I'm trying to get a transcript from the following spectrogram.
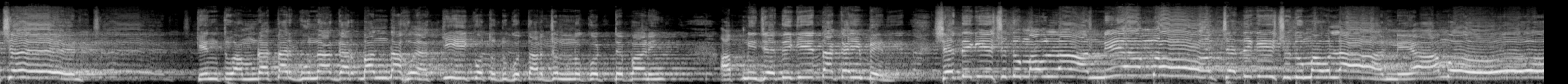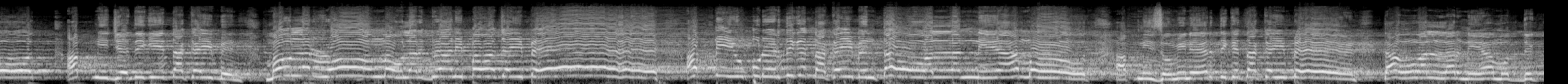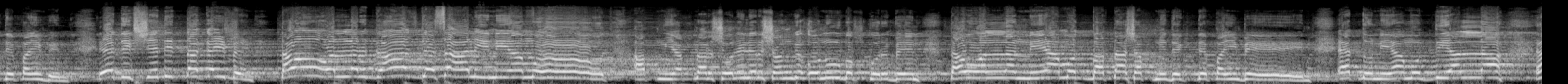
দিয়েছেন। কিন্তু আমরা তার গুণাগার বান্দা হয়ে কি কতটুকু তার জন্য করতে পারি? আপনি যেদিকে তাকাইবেন, সেদিকে শুধু মাওলা নিয়ামত, সেদিকে শুধু মাওলা নিয়ামত। আপনি যেদিকে তাকাইবেন, মাওলার রং মাওলার গ্রানি পাওয়া যাইবে। আপনি উপরের দিকে তাকাইবেন, তাও আল্লাহর নিয়ামত। আপনি জমিনের দিকে তাকাইবেন, তাও আল্লাহর নিয়ামত দেখতে পাইবেন। এদিক সেদিক তাকাইবেন, তাও আল্লাহর গাছ আপনি আপনার শরীরের সঙ্গে অনুভব করবেন। তাও আল্লাহ নিয়ামত বাতাস আপনি দেখতে পাইবেন। এত নিয়ামত দিয়ে আল্লাহ,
